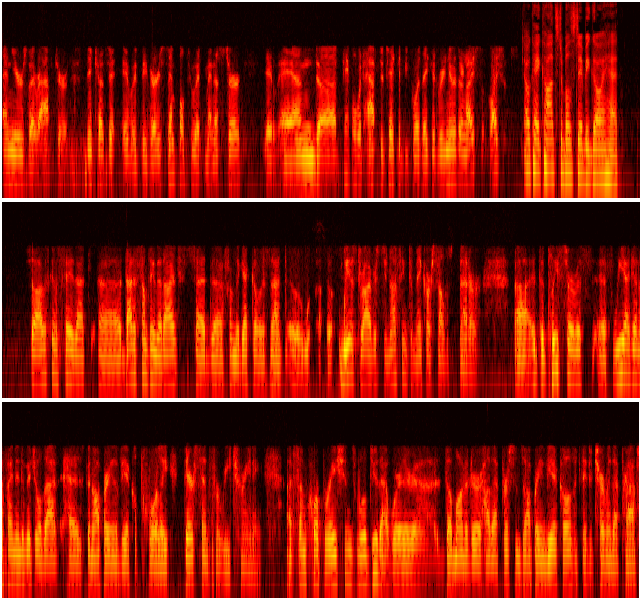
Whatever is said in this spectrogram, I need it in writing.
10 years thereafter, because it, it would be very simple to administer. It, and uh, people would have to take it before they could renew their license. Okay, Constable Stibbe, go ahead. So I was going to say that uh, that is something that I've said uh, from the get-go is that uh, we as drivers do nothing to make ourselves better. Uh, the police service, if we identify an individual that has been operating a vehicle poorly, they're sent for retraining. Uh, some corporations will do that where uh, they'll monitor how that person's operating vehicles. If they determine that perhaps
